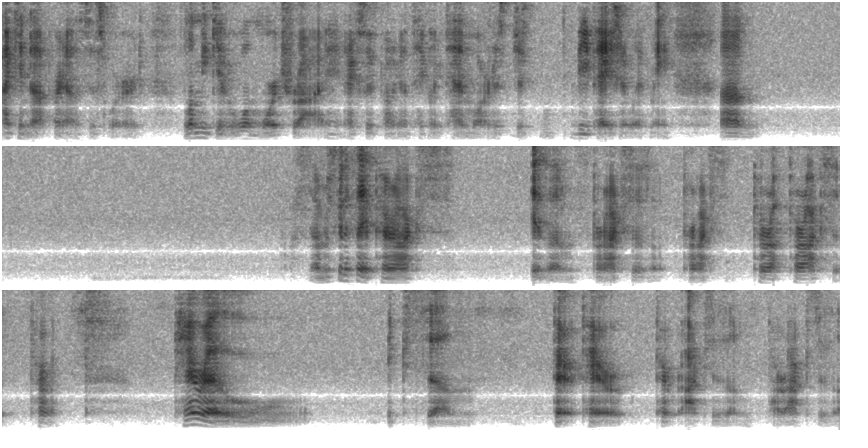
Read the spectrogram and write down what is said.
I cannot pronounce this word. Let me give it one more try. Actually, it's probably gonna take like ten more. Just, just be patient with me. Um, I'm just gonna say paroxysm. Paroxysm. Parox. Parox. Paroxysm. Par, paroxysm. Per, per, paroxysm paroxysm,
